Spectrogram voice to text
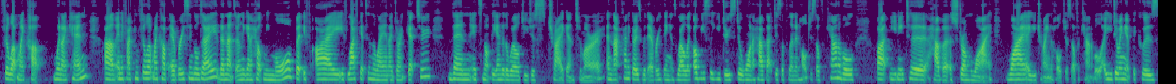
fill up my cup when I can. Um, and if I can fill up my cup every single day, then that's only going to help me more. But if I if life gets in the way and I don't get to, then it's not the end of the world. You just try again tomorrow. And that kind of goes with everything as well. Like obviously you do still want to have that discipline and hold yourself accountable, but you need to have a, a strong why. Why are you trying to hold yourself accountable? Are you doing it because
